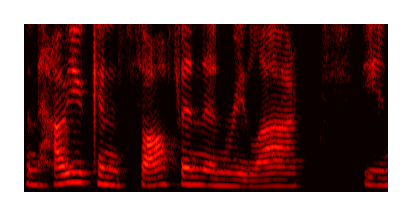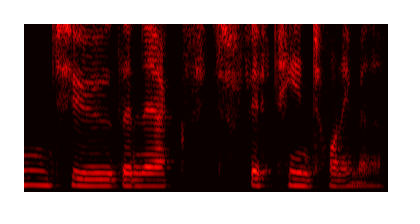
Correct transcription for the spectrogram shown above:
and how you can soften and relax into the next 15, 20 minutes.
